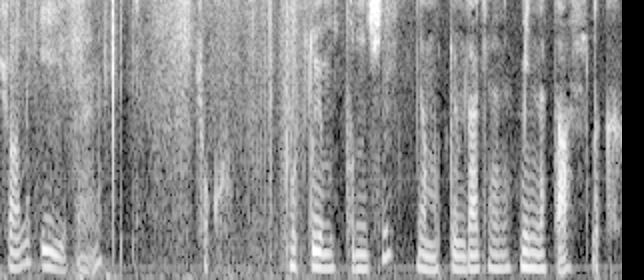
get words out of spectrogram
Şu anlık iyiyiz yani. Çok mutluyum bunun için. Ya mutluyum derken hani minnettarlık.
